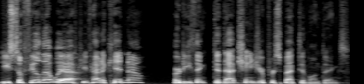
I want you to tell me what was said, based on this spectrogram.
Do you still feel that way yeah. after you've had a kid now, or do you think did that change your perspective on things?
